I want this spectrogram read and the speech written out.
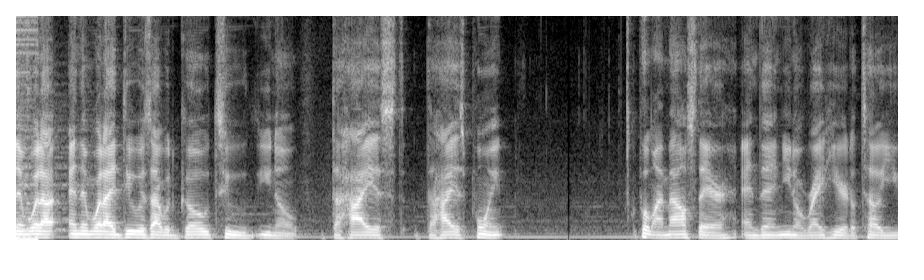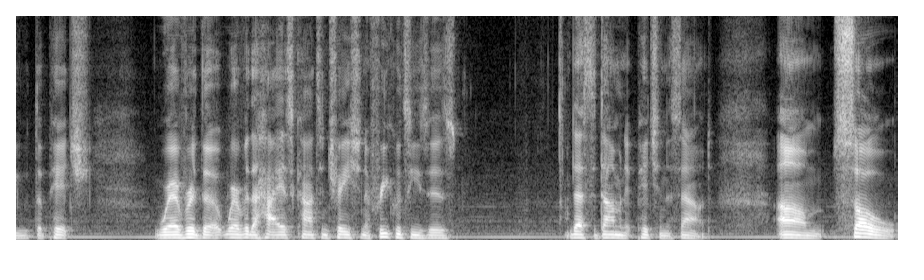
then what I and then what I do is I would go to you know the highest the highest point put my mouse there and then you know right here it'll tell you the pitch. Wherever the wherever the highest concentration of frequencies is that's the dominant pitch in the sound. Um, so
